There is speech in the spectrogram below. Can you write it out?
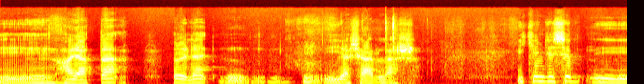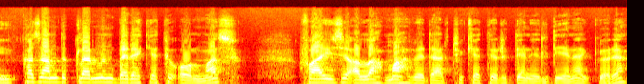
e, hayatta öyle yaşarlar. İkincisi kazandıklarının bereketi olmaz. Faizi Allah mahveder, tüketir denildiğine göre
